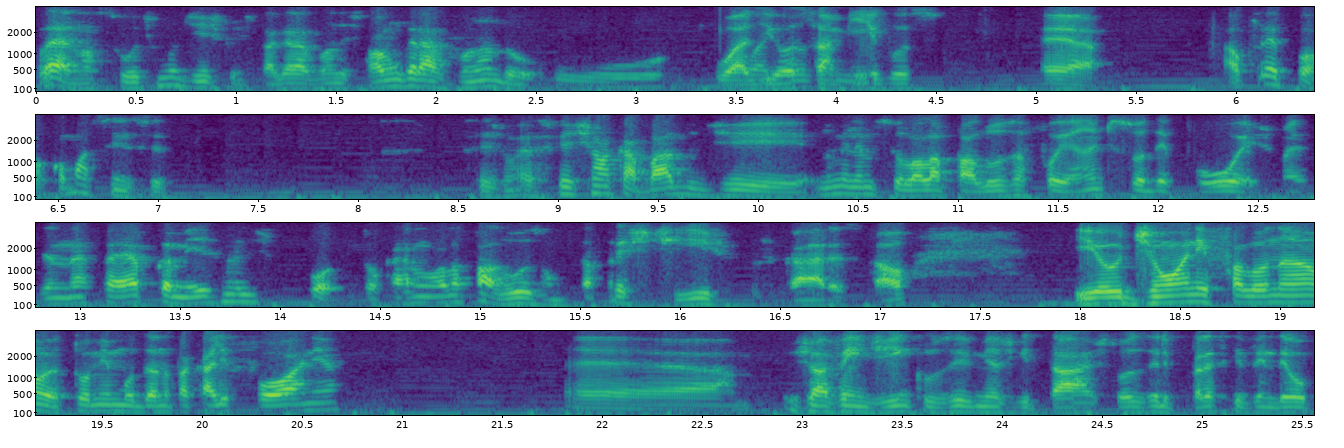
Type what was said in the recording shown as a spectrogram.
Ué, nosso último disco, a gente tá gravando, eles estavam gravando o, o Adios Amigos. É. Aí eu falei, pô, como assim? Vocês, vocês, acho que eles tinham acabado de. Não me lembro se o Lollapalooza foi antes ou depois, mas nessa época mesmo eles pô, tocaram Lollapalooza, um puta prestígio caras e tal. E o Johnny falou: não, eu tô me mudando pra Califórnia. É, já vendi, inclusive, minhas guitarras todas. Ele parece que vendeu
